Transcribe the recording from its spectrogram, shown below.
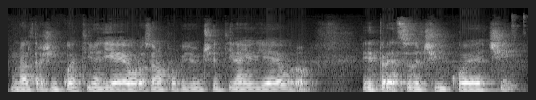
un'altra cinquantina di euro, se non proprio di un centinaio di euro, il prezzo del 5C.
